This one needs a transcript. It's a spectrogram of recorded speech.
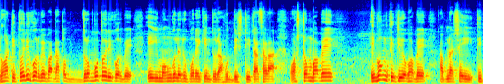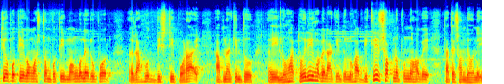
লোহাটি তৈরি করবে বা ধাতব দ্রব্য তৈরি করবে, এই মঙ্গলের উপরে কিন্তু রাহুর দৃষ্টি। তাছাড়া অষ্টমভাবে এবং তৃতীয়ভাবে আপনার সেই তৃতীয়পতি এবং অষ্টমপতি মঙ্গলের উপর রাহুর দৃষ্টি পড়ায় আপনার কিন্তু এই লোহা তৈরি হবে না, কিন্তু লোহা বিক্রির স্বপ্ন পূর্ণ হবে, তাতে সন্দেহ নেই।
